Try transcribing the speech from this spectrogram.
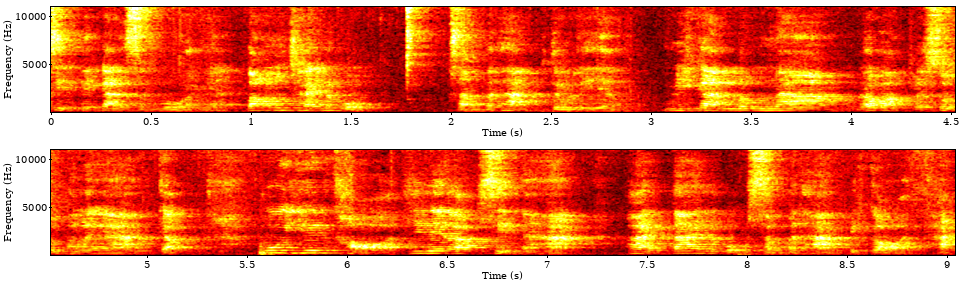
สิทธิในการสำรวจเนี่ยต้องใช้ระบบสัมปทานปิโตรเลียมมีการลงนามระหว่างกระทรวงพลังงานกับผู้ยื่นขอที่ได้รับสิทธิ์นะฮะภายใต้ระบบสัมปทานไปก่อนค่ะ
